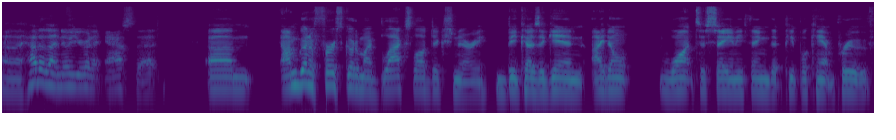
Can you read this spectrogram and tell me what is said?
Uh, how did I know you're going to ask that? Um, I'm going to first go to my Black's Law Dictionary because, again, I don't want to say anything that people can't prove.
